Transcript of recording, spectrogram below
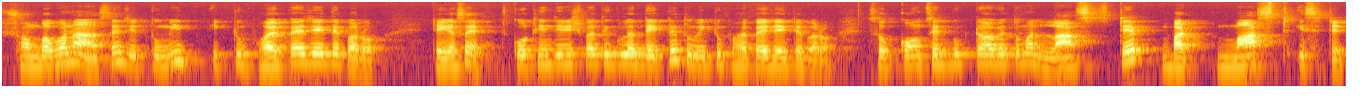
সম্ভাবনা আছে যে তুমি একটু ভয় পেয়ে যেতে পারো। ঠিক আছে? কঠিন জিনিসপাতিগুলো দেখলে তুমি একটু ভয় পেয়ে যেতে পারো। সো কনসেপ্ট বুকটা হবে তোমার last step but must step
